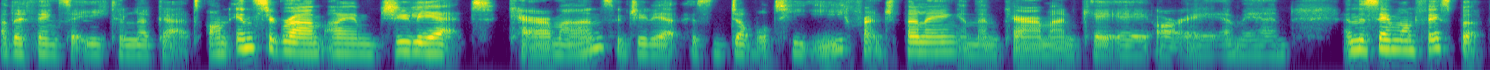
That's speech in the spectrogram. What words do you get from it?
other things that you can look at. On Instagram, I am Juliette Karaman. So Juliette is double T E French spelling, and then Karaman K A R A M A N, and the same on Facebook.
